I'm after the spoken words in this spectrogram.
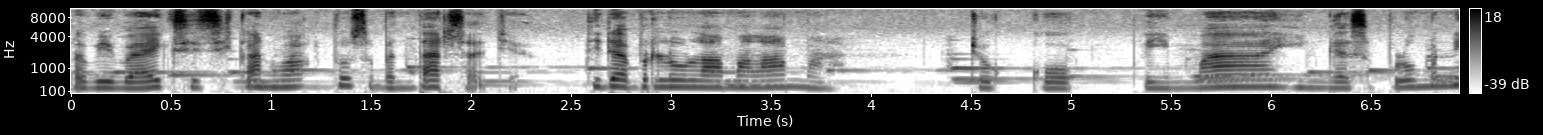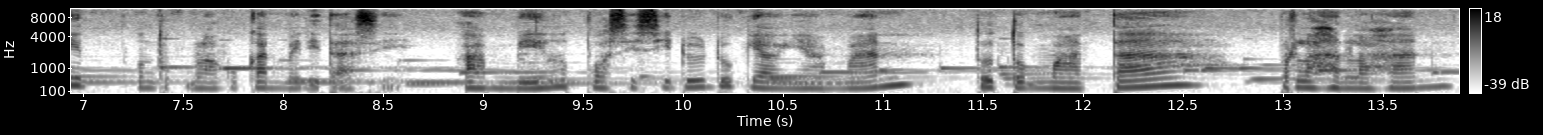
lebih baik sisihkan waktu sebentar saja. Tidak perlu lama-lama. Cukup 5 hingga 10 menit untuk melakukan meditasi. Ambil posisi duduk yang nyaman, tutup mata perlahan-lahan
